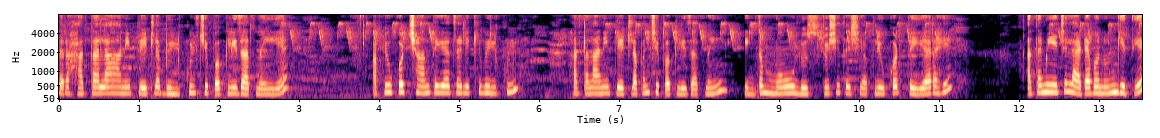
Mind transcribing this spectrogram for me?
तर हाताला आणि प्लेटला बिलकुल चिपकली जात नाही आहे आपली उकट छान तयार झाली की बिलकुल हाताला आणि प्लेटला पण चिपकली जात नाही. एकदम मऊ लुसलुशीत अशी आपली उकट तयार आहे. आता मी याच्या लाट्या बनवून घेते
